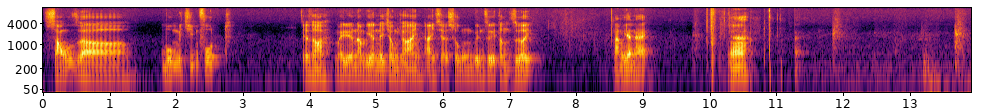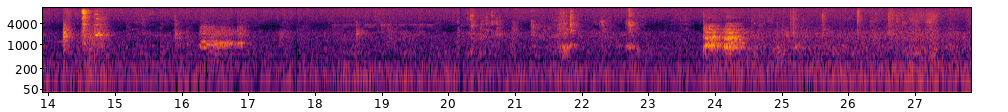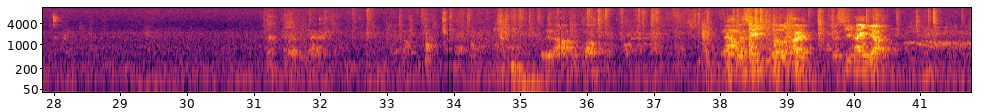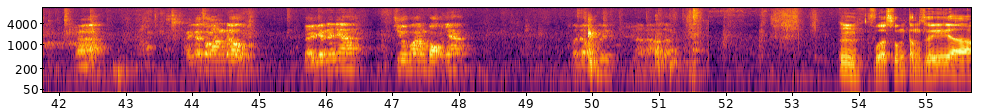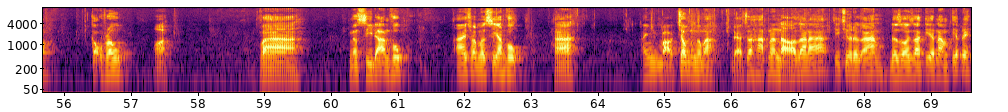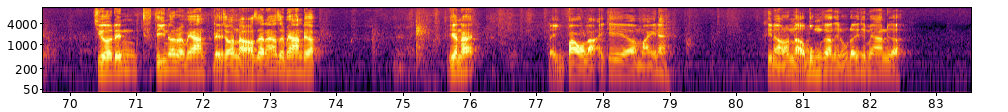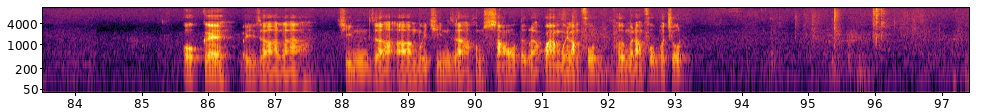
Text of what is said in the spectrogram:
6 giờ 49 phút. Được rồi, mấy đứa nằm yên đây trông cho anh. Anh sẽ xuống bên dưới tầng dưới. Nằm yên đấy. Nha. yeah Messi ờ thầy Messi hay nhỉ đó anh đã cho ăn đâu để yên đấy nhá ăn vội nhá bắt đầu đi nở nở ra. Ừ vừa xuống tầng dưới uh, cạo râu. Rồi. Và Messi đã ăn vụng. Ai cho Messi ăn vụng? Hả? Anh bảo trông cơ mà để cho hạt nó nở ra đã chứ chưa được ăn. Được rồi ra kia nằm tiếp đi. Chưa đến tí nữa rồi mới ăn. Để cho nó nở ra đã rồi mới ăn được. Yên đấy đánh bao lại cái ờ, máy này. Khi nào nó nở bung ra thì lúc đấy thì mới ăn được. Ok bây giờ là 9 giờ ờ, à, 19 giờ 06 tức là qua 15 phút hơn 15 phút một chút.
